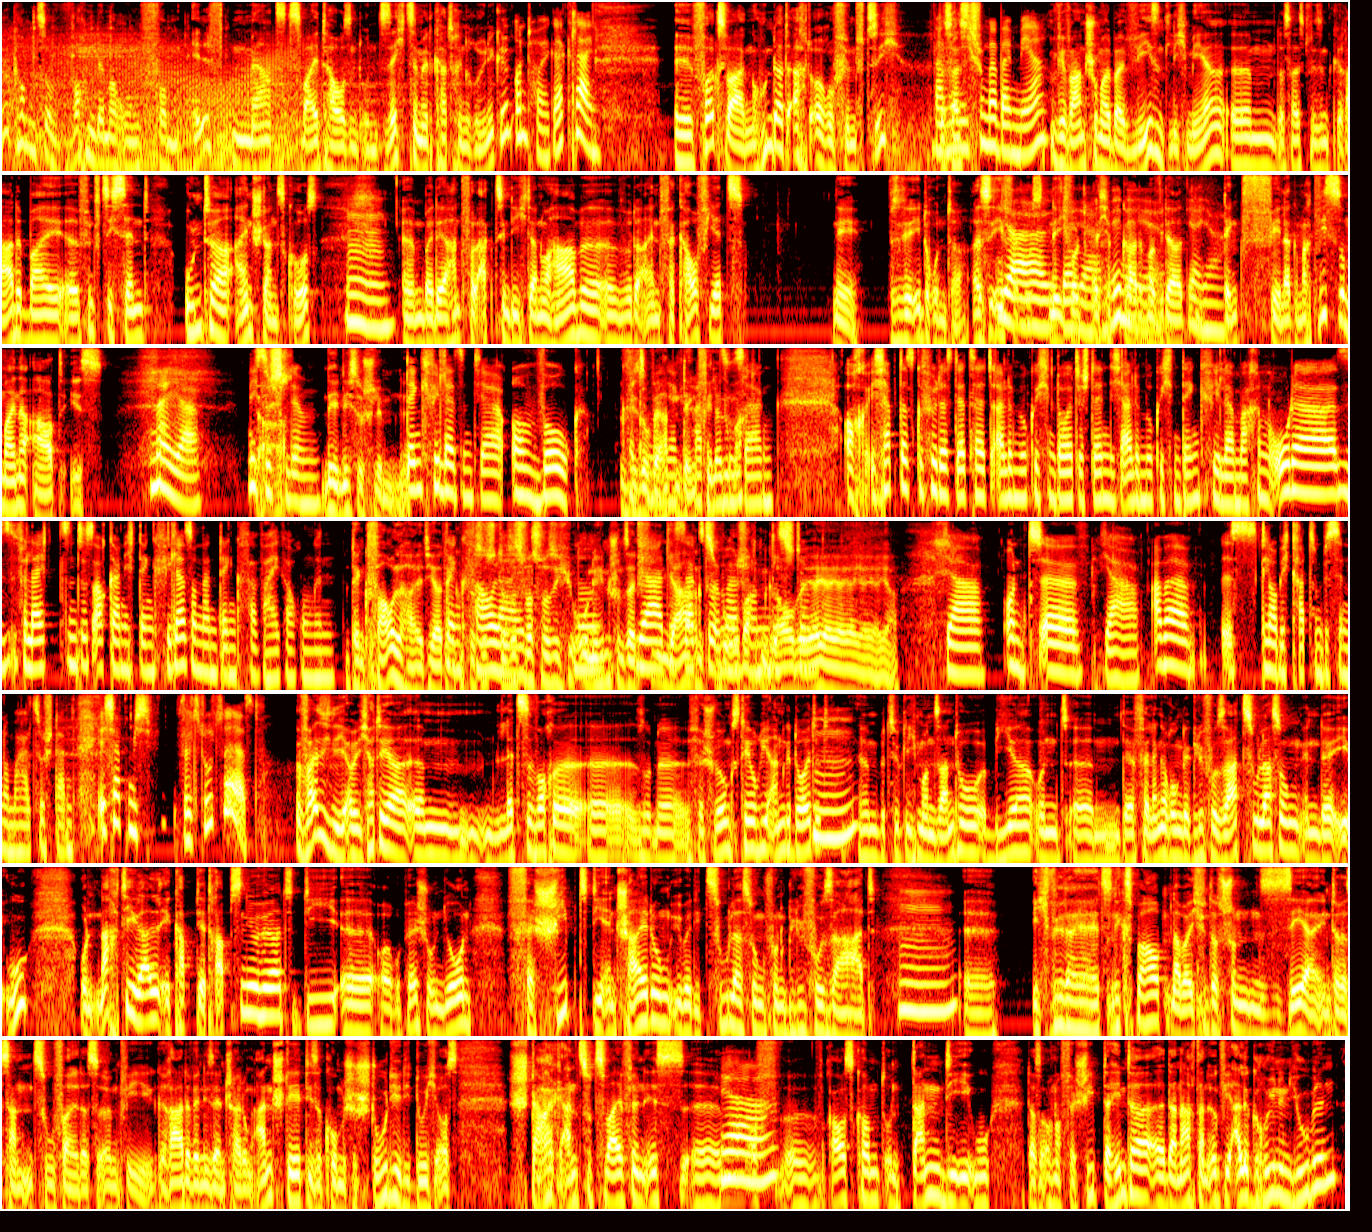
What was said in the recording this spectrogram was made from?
Willkommen zur Wochendämmerung vom 11. März 2016 mit Katrin Rönecke. Und Holger Klein. Äh, Volkswagen 108,50 Euro. Waren das wir heißt, nicht schon mal bei mehr? wir waren schon mal bei wesentlich mehr. Ähm, das heißt, wir sind gerade bei äh, 50 Cent unter Einstandskurs. Hm. Ähm, bei der Handvoll Aktien, die ich da nur habe, äh, würde ein Verkauf jetzt. Nee, wir sind ja eh drunter. Also eh Ja, Verlust. Nee, ich, wollt- ja. ich habe Nee, gerade nee. mal wieder Ja, Denkfehler gemacht, wie es so meine Art ist. Naja, nicht so schlimm. Nee, nicht so schlimm. Ne? Denkfehler sind ja en vogue. Wieso, wer man hat einen Denkfehler gemacht? Sagen. Och, ich habe das Gefühl, dass derzeit alle möglichen Leute ständig alle möglichen Denkfehler machen. Oder vielleicht sind es auch gar nicht Denkfehler, sondern Denkverweigerungen. Denkfaulheit, ja. Denk, das, ist, das Denkfaulheit, ist was, was ich ne? ohnehin schon seit Ja, vielen das Jahren sagst du zu immer beobachten schon, glaube. Ja, ja, ja, ja, ja, ja, ja. Ja, und äh, ja, aber ist, glaube ich, gerade so ein bisschen Normalzustand. Ich habe mich, willst du zuerst? Weiß ich nicht, aber ich hatte ja ähm, letzte Woche äh, so eine Verschwörungstheorie angedeutet Mhm. ähm, bezüglich Monsanto, Bier und ähm, der Verlängerung der Glyphosat-Zulassung in der EU. Und Nachtigall, ich hab dir Trapsen gehört, die äh, Europäische Union verschiebt die Entscheidung über die Zulassung von Glyphosat. Äh, ich will da ja jetzt nichts behaupten, aber ich finde das schon einen sehr interessanten Zufall, dass irgendwie, gerade wenn diese Entscheidung ansteht, diese komische Studie, die durchaus stark anzuzweifeln ist, äh, Ja. auf, äh, rauskommt und dann die EU das auch noch verschiebt. Dahinter, äh, danach dann irgendwie alle Grünen jubeln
